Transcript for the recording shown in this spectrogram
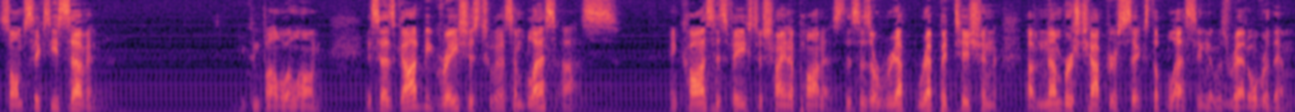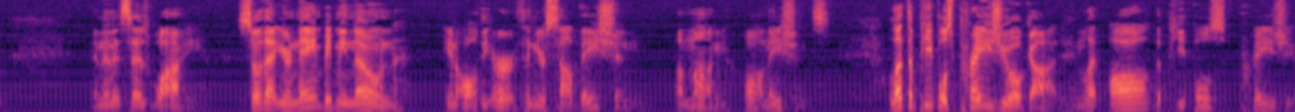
Psalm 67. You can follow along. It says, God be gracious to us and bless us and cause his face to shine upon us. This is a rep- repetition of Numbers chapter 6, the blessing that was read over them. And then it says, Why? So that your name may be known in all the earth, and your salvation among all nations. Let the peoples praise you, O God, and let all the peoples praise you.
